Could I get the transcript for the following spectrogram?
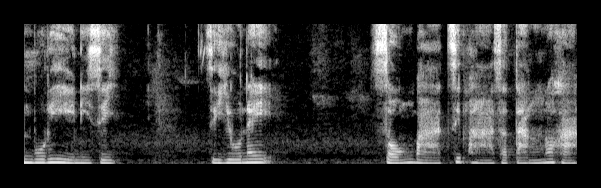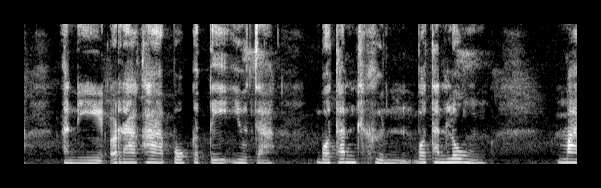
นบุรีนี่สิ สิอยู่ใน 2 บาท15สตังค์เนาะค่ะ อันนี้ราคาปกติอยู่จ้ะบ่ทันขึ้นบ่ทันลง มา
